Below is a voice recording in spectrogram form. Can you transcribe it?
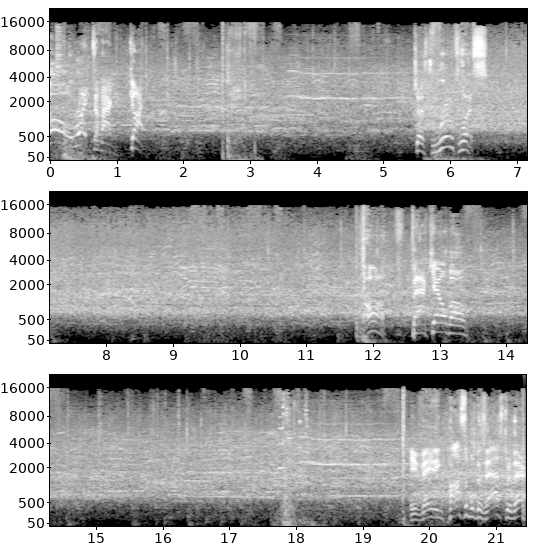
Oh. Just ruthless. Oh, back elbow. Evading possible disaster there.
